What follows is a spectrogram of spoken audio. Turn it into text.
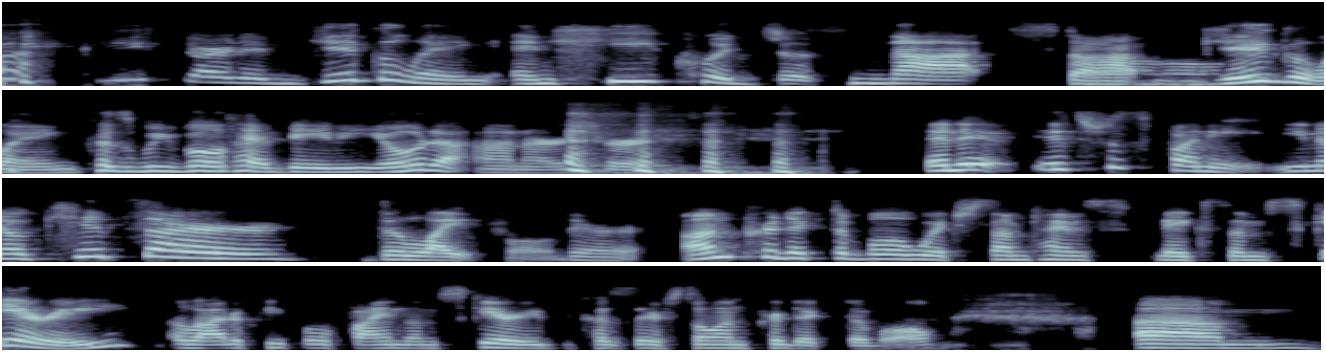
he started giggling and he could just not stop Wow. giggling because we both had baby yoda on our shirts and it, it's just funny you know kids are delightful. They're unpredictable which sometimes makes them scary. A lot of people find them scary because they're so unpredictable. Um,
